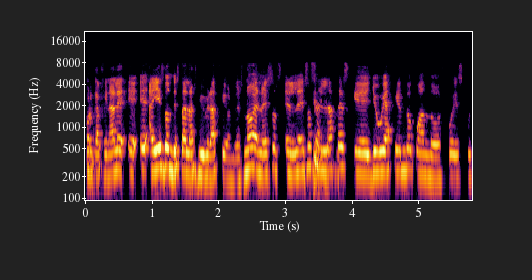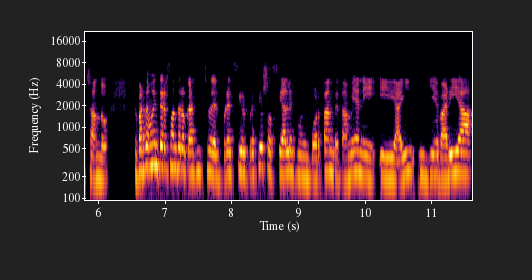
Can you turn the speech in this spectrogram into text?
porque al final eh, eh, ahí es donde están las vibraciones, ¿no? En esos, en esos enlaces que yo voy haciendo cuando os voy escuchando. Me parece muy interesante lo que has dicho del precio. El precio social es muy importante también y, y ahí llevaría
